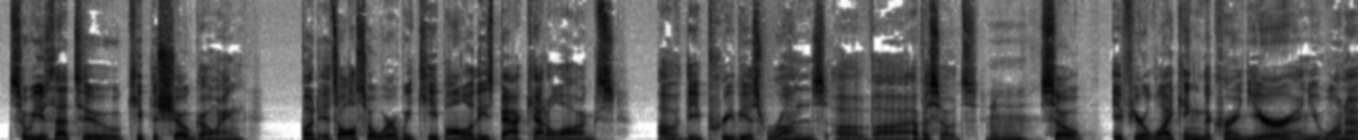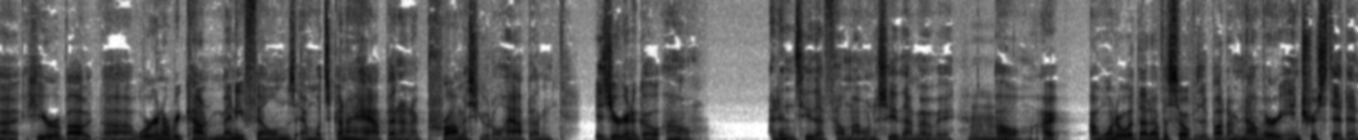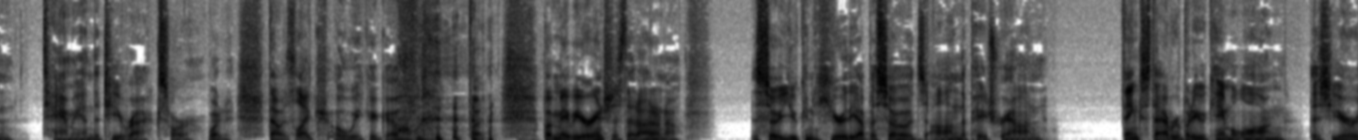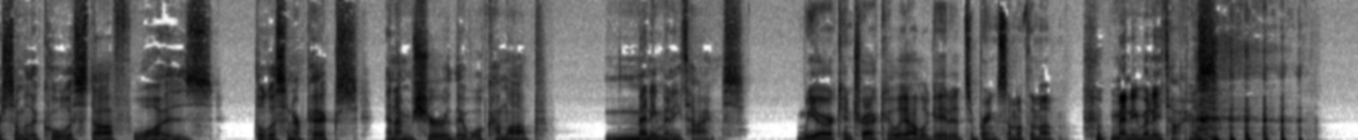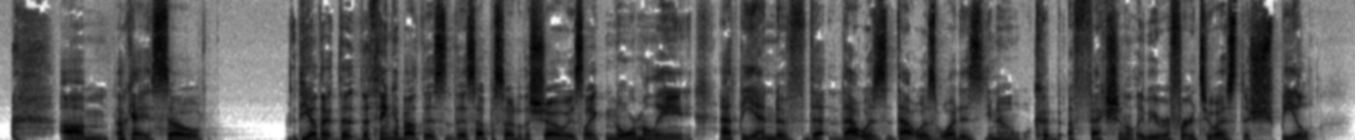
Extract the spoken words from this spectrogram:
So we use that to keep the show going, but it's also where we keep all of these back catalogs of the previous runs of uh, episodes. So if you're liking the current year and you want to hear about, uh, we're going to recount many films, and what's going to happen, and I promise you it'll happen, is you're going to go, oh, I didn't see that film. I want to see that movie. Oh, I, I wonder what that episode was about. I'm now very interested in Tammy and the T Rex, or what that was like a week ago. but, but maybe you're interested. I don't know. So you can hear the episodes on the Patreon. Thanks to everybody who came along this year. Some of the coolest stuff was the listener picks, and I'm sure they will come up many, many times. we are contractually obligated to bring some of them up. many, many times. Um, okay, so the other the the thing about this this episode of the show is like normally at the end of that that was that was what is you know could affectionately be referred to as the spiel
